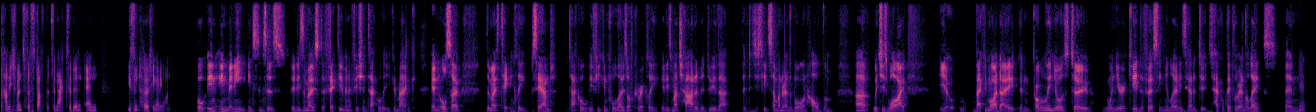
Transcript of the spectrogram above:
punishments for stuff that's an accident and isn't hurting anyone. Well, in, in many instances, it is the most effective and efficient tackle that you can make, and also the most technically sound tackle if you can pull those off correctly. It is much harder to do that than to just hit someone around the ball and hold them, uh, which is why, you know, back in my day, and probably in yours too, when you're a kid, the first thing you learn is how to do, tackle people around the legs. And yeah.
